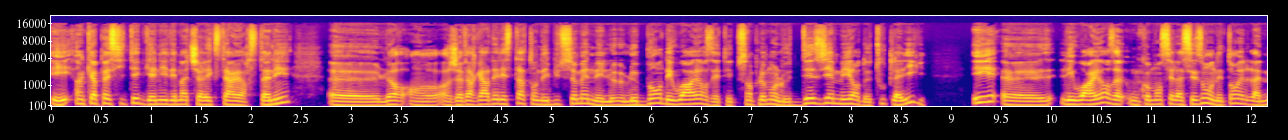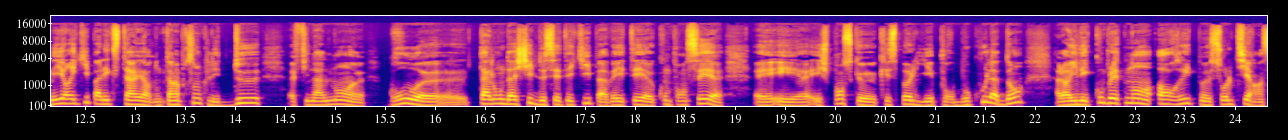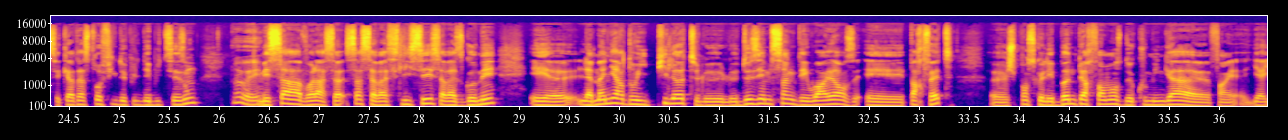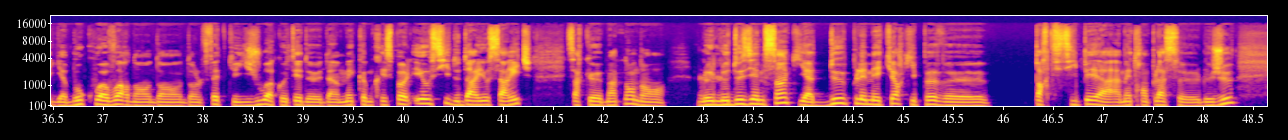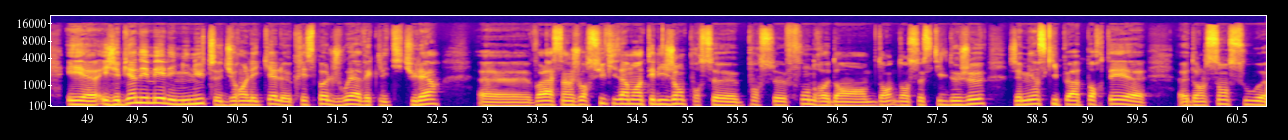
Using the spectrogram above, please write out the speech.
et incapacité de gagner des matchs à l'extérieur. Cette année, j'avais regardé les stats en début de semaine, mais le, le banc des Warriors était tout simplement le deuxième meilleur de toute la ligue. Et euh, les Warriors ont commencé la saison en étant la meilleure équipe à l'extérieur. Donc tu as l'impression que les deux, euh, finalement, euh, gros euh, talon d'Achille de cette équipe avait été euh, compensé euh, et, et, je pense que Chris Paul y est pour beaucoup là-dedans. Alors il est complètement hors rythme sur le tir, hein. c'est catastrophique depuis le début de saison, mais ça, voilà, ça, ça, ça, va se lisser, ça va se gommer et la manière dont il pilote le, le deuxième 5 des Warriors est parfaite. je pense que les bonnes performances de Kuminga, enfin, il y, y, a beaucoup à voir dans, dans, dans le fait qu'il joue à côté d'un mec comme Chris Paul et aussi de Dario Saric. C'est-à-dire que maintenant, dans, le, deuxième 5, il y a deux playmakers qui peuvent euh, participer à, mettre en place euh, le jeu. Euh, et, j'ai bien aimé les minutes durant lesquelles Chris Paul jouait avec les titulaires. voilà, c'est un joueur suffisamment intelligent pour se, pour se fondre dans, dans, ce style de jeu. J'aime bien ce qu'il peut apporter dans le sens où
